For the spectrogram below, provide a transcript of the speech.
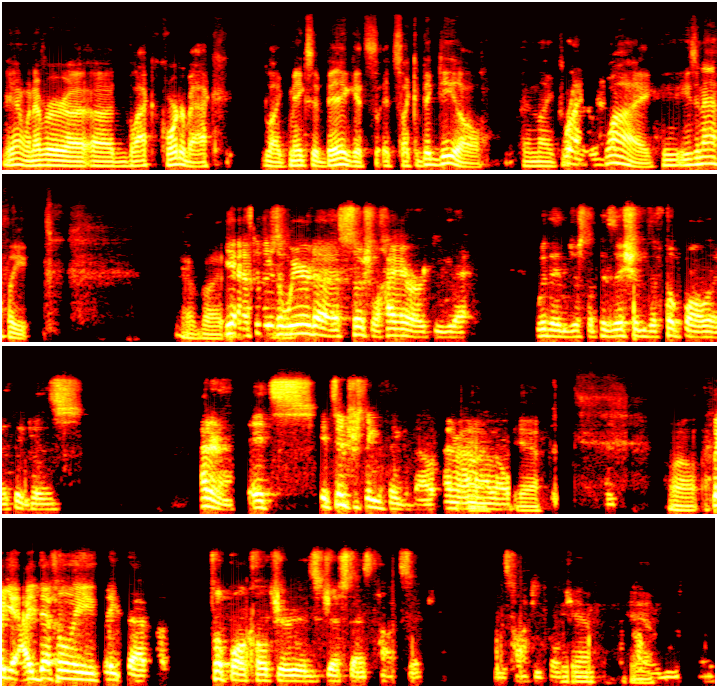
yeah. Whenever a, a black quarterback like makes it big, it's it's like a big deal, and like Right, right. why? He, he's an athlete. yeah, but Yeah, so there's a weird uh, social hierarchy that within just the positions of football that I think is, I don't know. It's it's interesting to think about. I don't, I don't know. How yeah. Well, But yeah, I definitely think that football culture is just as toxic as hockey culture. yeah, yeah. Probably more so.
